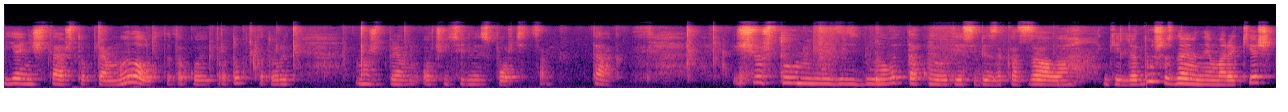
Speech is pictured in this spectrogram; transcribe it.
Я не считаю, что прям мыло, вот это такой продукт, который может прям очень сильно испортиться. Так, еще что у меня здесь было? Вот такой вот я себе заказала гель для душа, знаменный Маракеш,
